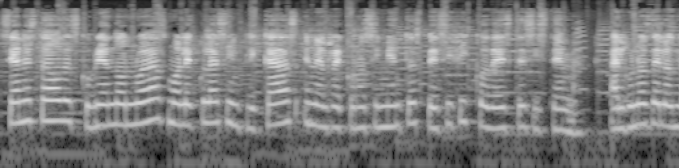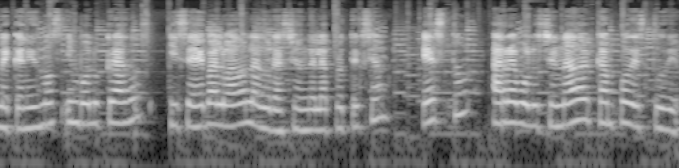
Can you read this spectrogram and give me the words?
se han estado descubriendo nuevas moléculas implicadas en el reconocimiento específico de este sistema, algunos de los mecanismos involucrados y se ha evaluado la duración de la protección. Esto ha revolucionado el campo de estudio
